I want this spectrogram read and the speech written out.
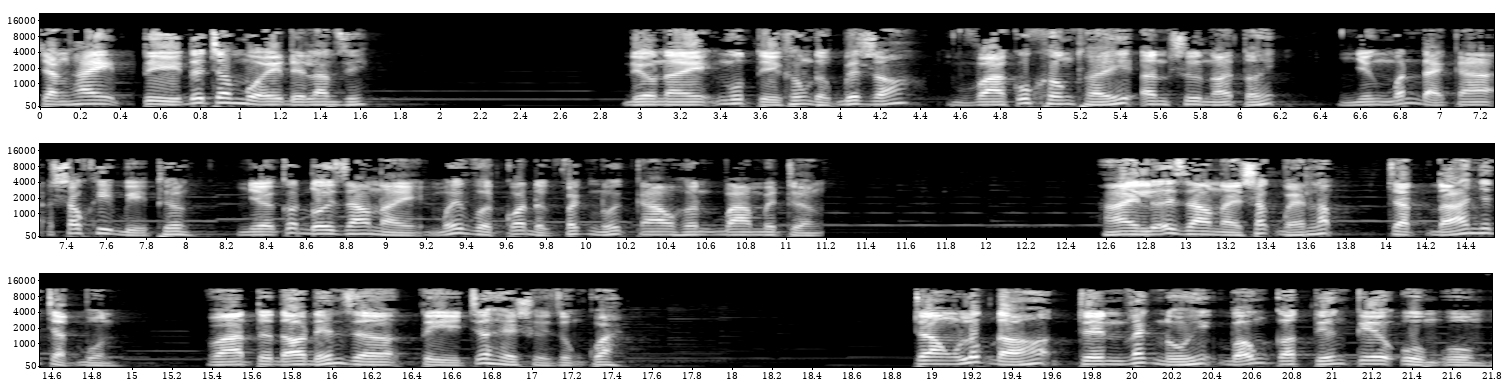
Chẳng hay tỷ đưa cho muội để làm gì? Điều này ngu tỷ không được biết rõ và cũng không thấy ân sư nói tới. Nhưng Mẫn đại ca sau khi bị thương nhờ có đôi dao này mới vượt qua được vách núi cao hơn 30 trượng. Hai lưỡi dao này sắc bén lắm, chặt đá như chặt bùn và từ đó đến giờ tỷ chưa hề sử dụng qua. Trong lúc đó trên vách núi bỗng có tiếng kêu ùm ùm,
